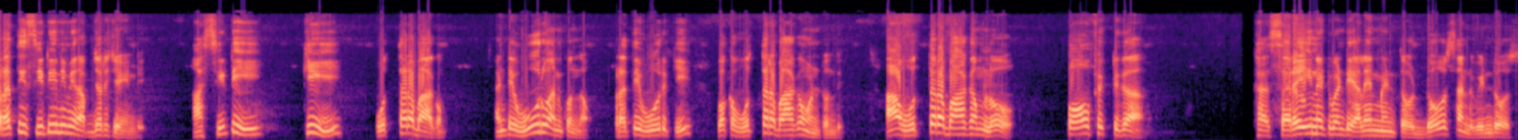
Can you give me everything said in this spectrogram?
ప్రతి సిటీని మీరు అబ్జర్వ్ చేయండి. ఆ సిటీకి ఉత్తర భాగం అంటే ఊరు అనుకుందాం. ప్రతి ఊరికి ఒక ఉత్తర భాగం ఉంటుంది. ఆ ఉత్తర భాగంలో పర్ఫెక్ట్గా సరైనటువంటి అలైన్మెంట్తో డోర్స్ అండ్ విండోస్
